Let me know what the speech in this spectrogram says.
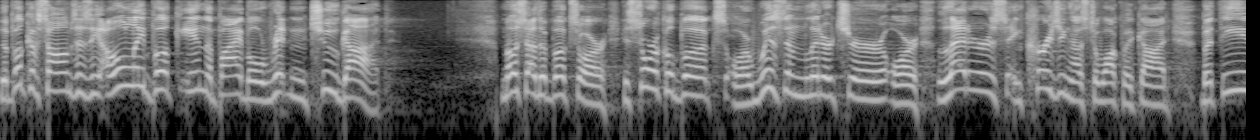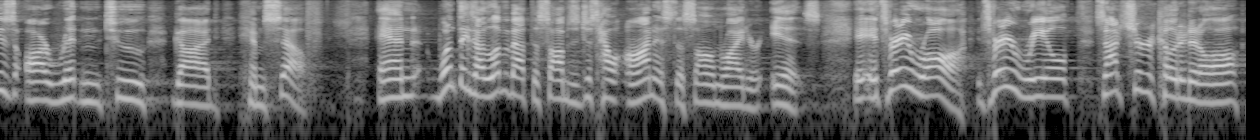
The book of Psalms is the only book in the Bible written to God. Most other books are historical books or wisdom literature or letters encouraging us to walk with God, but these are written to God Himself. And one of the things I love about the Psalms is just how honest the psalm writer is. It's very raw, it's very real, it's not sugar coated at all.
